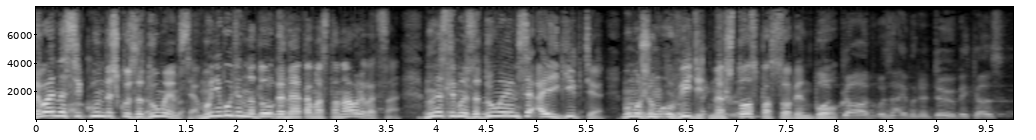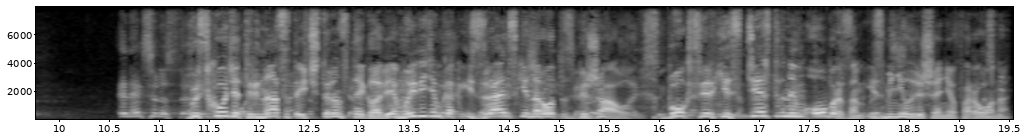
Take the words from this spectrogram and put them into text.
Давай на секундочку задумаемся. Мы не будем надолго на этом останавливаться. Но если мы задумаемся о Египте, мы можем увидеть, на что способен Бог. В Исходе 13 и 14 главе мы видим, как израильский народ сбежал. Бог сверхъестественным образом изменил решение фараона,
